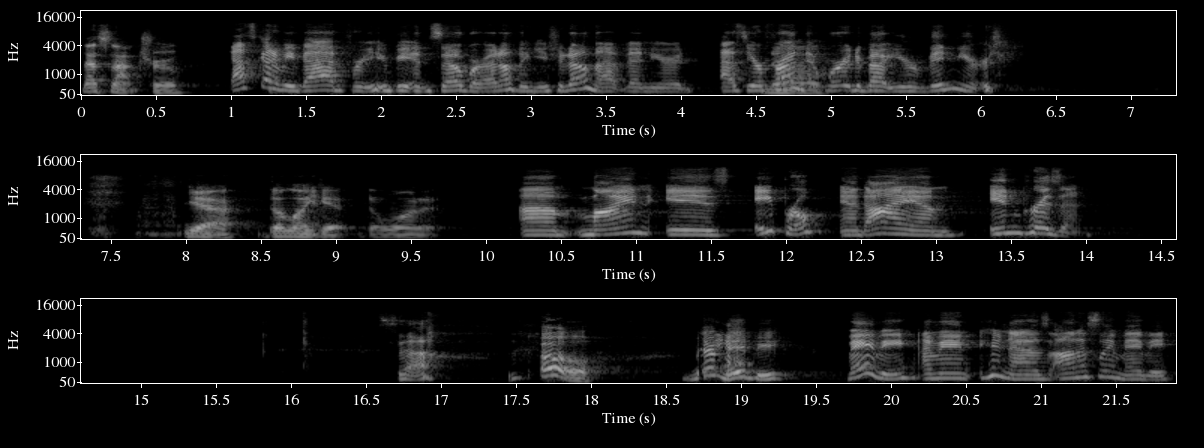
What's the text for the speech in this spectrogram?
That's not true. That's gonna be bad for you being sober. I don't think you should own that vineyard. As your friend, No. I'm worried about your vineyard. Yeah. Don't like it. Don't want it. Um, mine is April, and I am in prison. So Oh. Yeah. Yeah. Maybe. maybe. I mean, who knows? Honestly, maybe.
